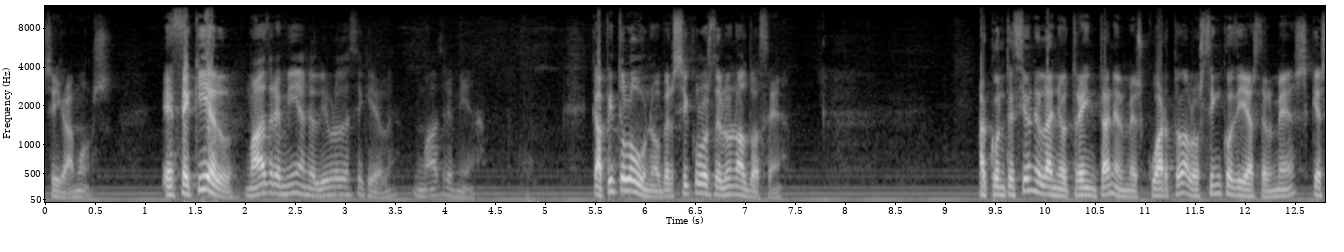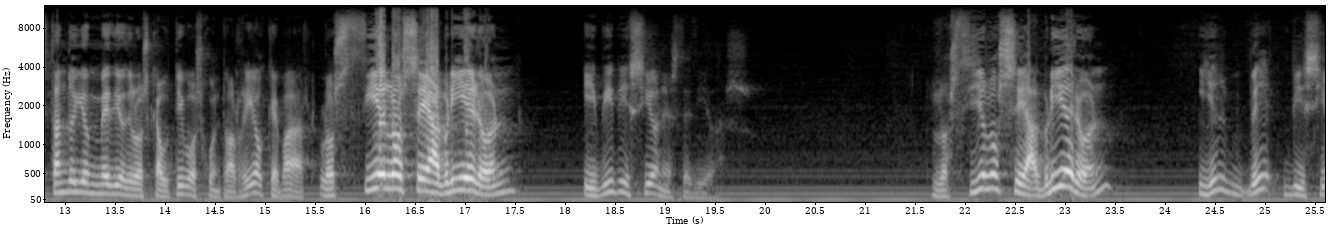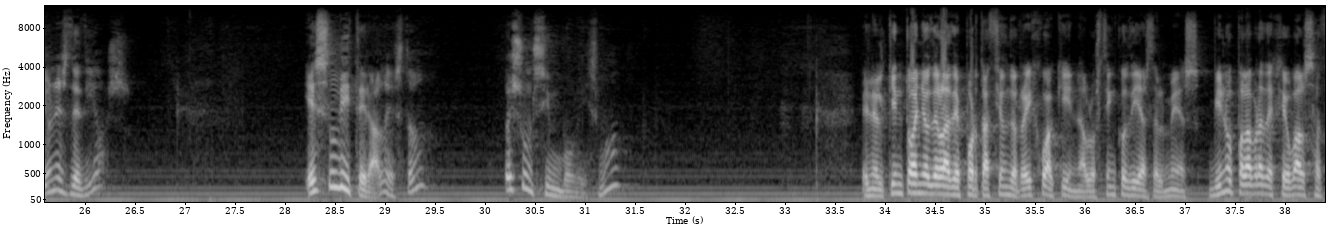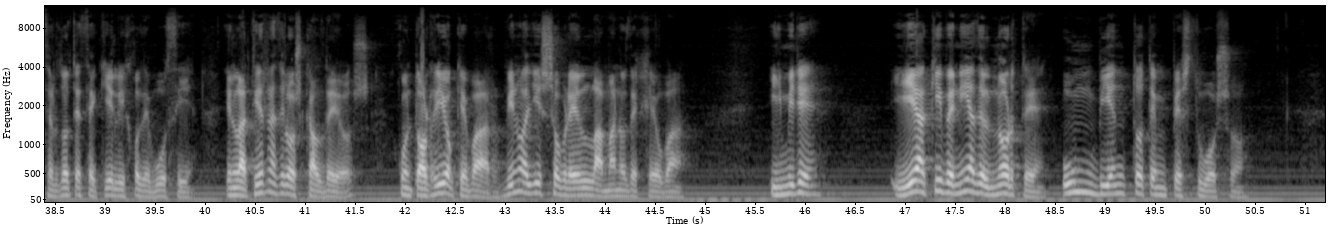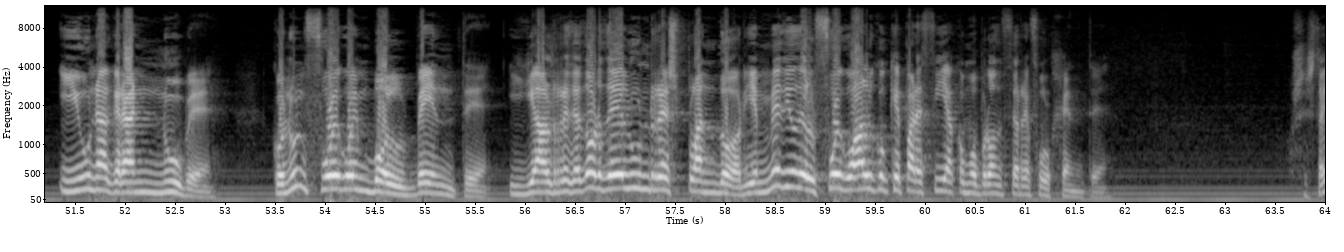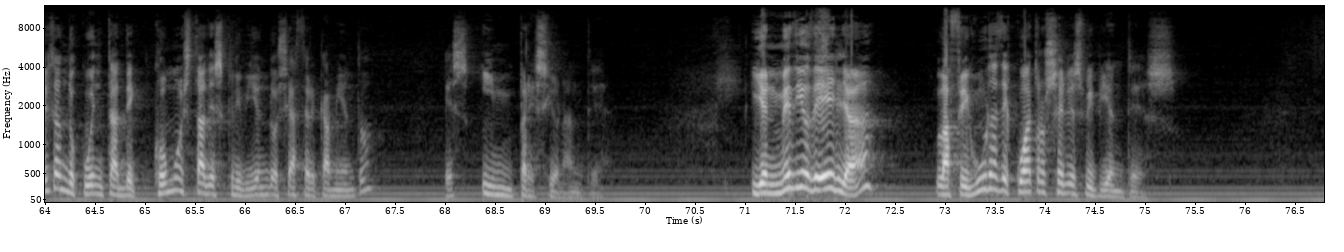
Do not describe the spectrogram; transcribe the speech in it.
Sigamos. Ezequiel, madre mía, en el libro de Ezequiel, ¿eh? madre mía. Capítulo 1, versículos del 1 al 12. Aconteció en el año 30, en el mes cuarto, a los cinco días del mes, que estando yo en medio de los cautivos junto al río Quebar, los cielos se abrieron y vi visiones de Dios. Los cielos se abrieron y él ve visiones de Dios. ¿Es literal esto? ¿Es un simbolismo? En el quinto año de la deportación del rey Joaquín, a los cinco días del mes, vino palabra de Jehová al sacerdote Ezequiel, hijo de Buzi, en la tierra de los caldeos, junto al río Quebar, vino allí sobre él la mano de Jehová. Y miré, y he aquí venía del norte un viento tempestuoso, y una gran nube, con un fuego envolvente, y alrededor de él un resplandor, y en medio del fuego algo que parecía como bronce refulgente. ¿Os estáis dando cuenta de cómo está describiendo ese acercamiento? Es impresionante. Y en medio de ella, la figura de cuatro seres vivientes.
